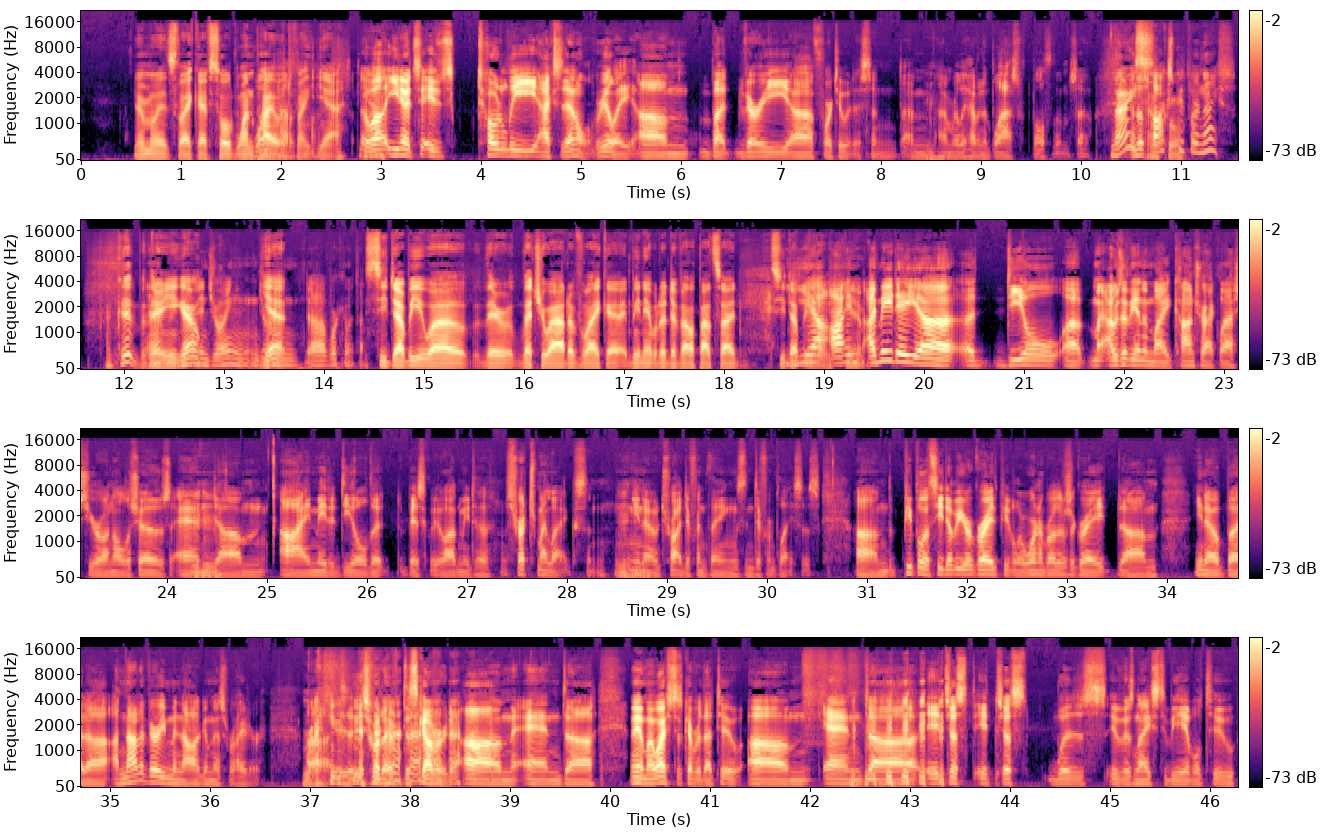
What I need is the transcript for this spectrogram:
Normally, it's like I've sold one, One pilot. pilot To, yeah. Well, you know, it's it's totally accidental, really, um, but very uh, fortuitous, and I'm I'm really having a blast with both of them. So, Nice. and those Oh, Fox cool. people are nice. Oh, good. But there Yeah, you go. Enjoying Yeah. uh, working with them. CW, uh, they let you out of like uh, being able to develop outside CW. Yeah, I, Yeah. I made a uh, a deal. Uh, my, I was at the end of my contract last year on all the shows, and Mm-hmm. um, I made a deal that basically allowed me to stretch my legs and Mm-hmm. you know try different things in different places. Um, the people at CW are great. The people at Warner Brothers are great. Um, you know, but uh, I'm not a very monogamous writer. Uh, Right. is, is what I've discovered, um, and uh, man, my wife's discovered that too. Um, and uh, it just, it just was, it was nice to be able to,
